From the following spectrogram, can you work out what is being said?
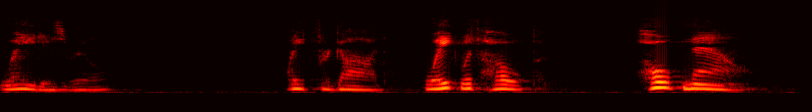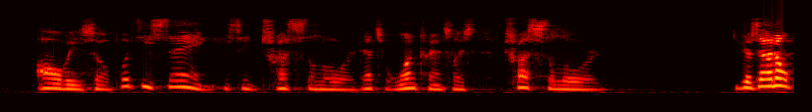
Wait, Israel. Wait for God. Wait with hope. Hope now. Always hope. What's he saying? He's saying, trust the Lord. That's what one translation. Trust the Lord. He goes, I don't,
